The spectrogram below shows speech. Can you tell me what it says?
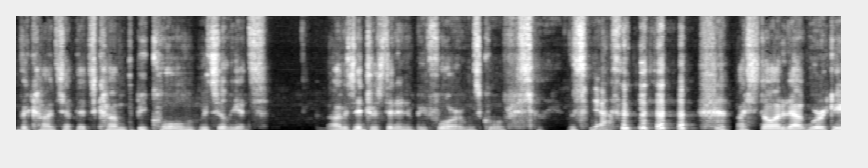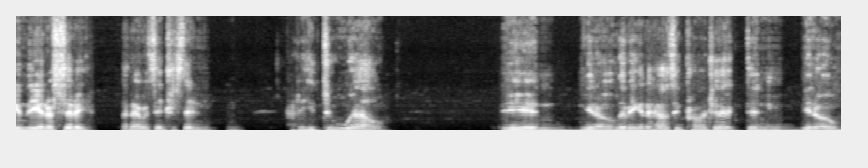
the concept that's come to be called resilience. I was interested in it before it was called resilience. Yeah. I started out working in the inner city and I was interested in how do you do well in, you know, living in a housing project and, you know,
